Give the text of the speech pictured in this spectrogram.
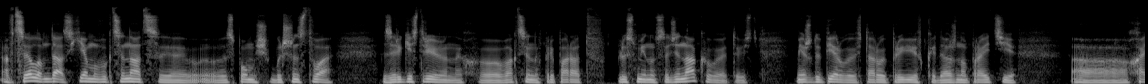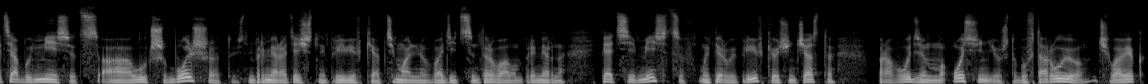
А в целом, да, схема вакцинации э, с помощью большинства зарегистрированных э, вакцинных препаратов плюс-минус одинаковая. То есть между первой и второй прививкой должно пройти Э, хотя бы месяц, а лучше больше, то есть, например, отечественные прививки оптимально вводить с интервалом примерно 5-7 месяцев. Мы первые прививки очень часто проводим осенью, чтобы вторую человек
